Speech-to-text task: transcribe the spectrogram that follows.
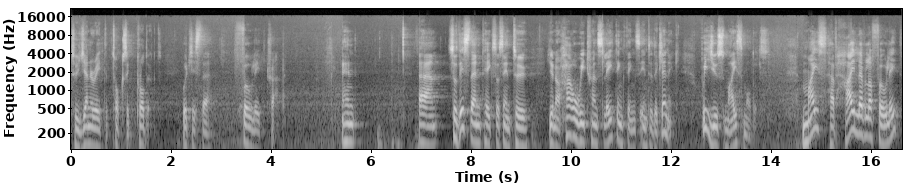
to generate the toxic product, which is the folate trap. And um, so this then takes us into, you know, how are we translating things into the clinic? We use mice models. Mice have high level of folate,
